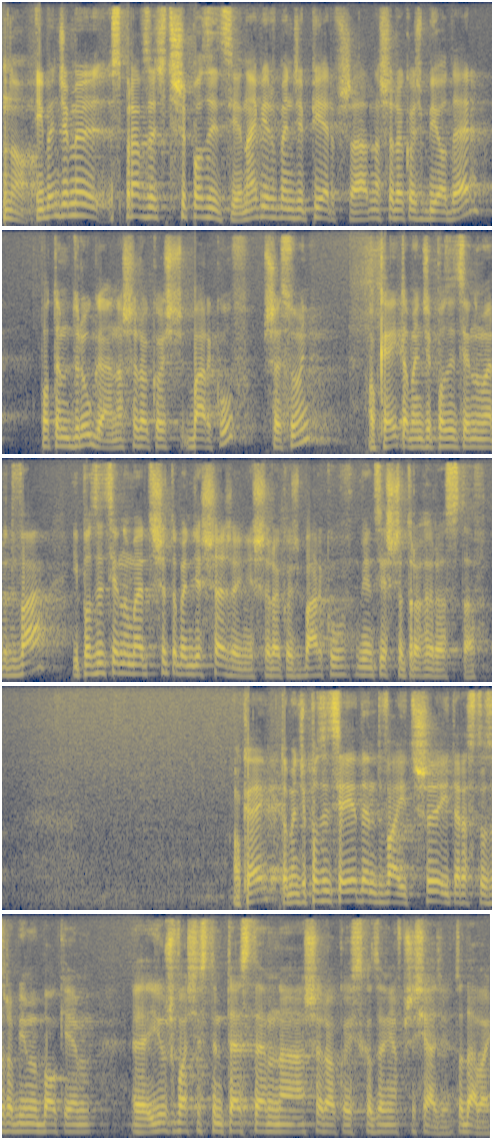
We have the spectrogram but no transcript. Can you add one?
No i będziemy sprawdzać trzy pozycje. Najpierw będzie pierwsza na szerokość bioder, potem druga na szerokość barków, przesuń. Ok, to będzie pozycja numer dwa i pozycja numer trzy to będzie szerzej niż szerokość barków, więc jeszcze trochę rozstaw. Ok, to będzie pozycja 1, 2 i 3 i teraz to zrobimy bokiem y, już właśnie z tym testem na szerokość schodzenia w przysiadzie. To dawaj.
